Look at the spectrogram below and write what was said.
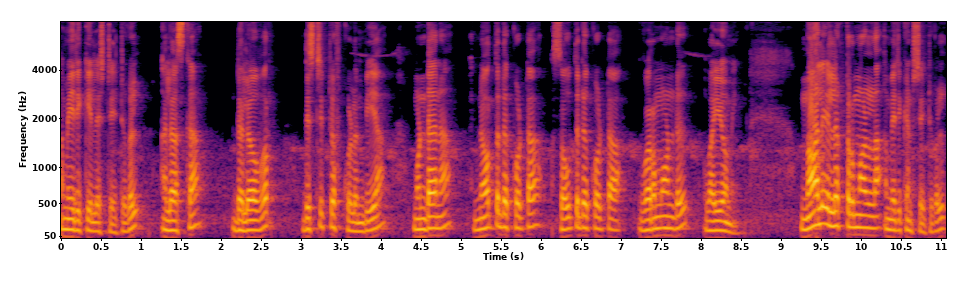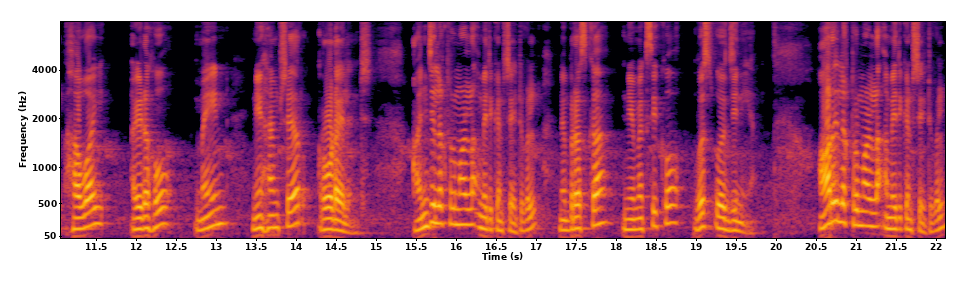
അമേരിക്കയിലെ സ്റ്റേറ്റുകൾ Alaska Delaware District of Columbia Montana North Dakota South Dakota Vermont Wyoming. നാല് ഇലക്ടർമാരുള്ള അമേരിക്കൻ സ്റ്റേറ്റുകൾ Hawaii Idaho Maine New Hampshire Rhode Island. അഞ്ച് ഇലക്ടർമാരുള്ള അമേരിക്കൻ സ്റ്റേറ്റുകൾ Nebraska New Mexico West Virginia. ആറ് ഇലക്ടർമാരുള്ള അമേരിക്കൻ സ്റ്റേറ്റുകൾ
